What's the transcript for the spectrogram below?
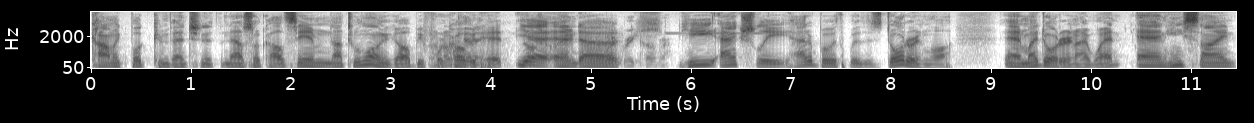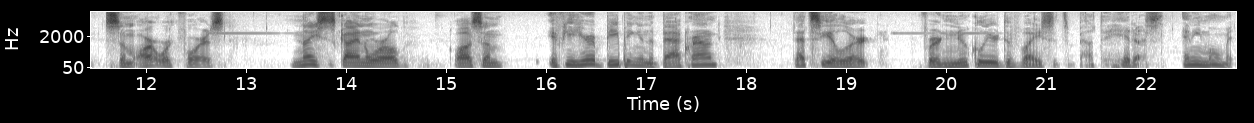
comic book convention at the Nassau Coliseum not too long ago before Oh, no COVID kidding. hit. That yeah, and uh, great cover. he actually had a booth with his daughter-in-law, and my daughter and I went, and he signed some artwork for us. Nicest guy in the world, awesome. If you hear beeping in the background, that's the alert for a nuclear device that's about to hit us any moment.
